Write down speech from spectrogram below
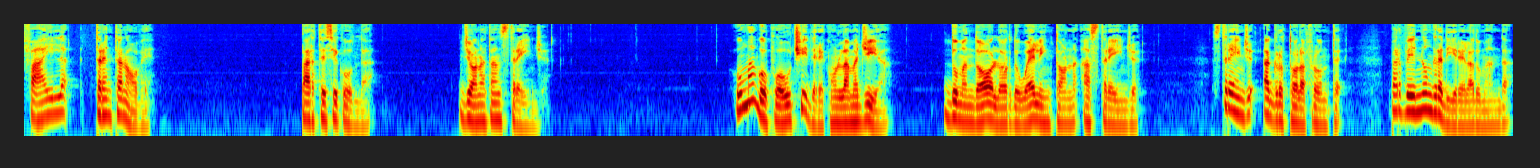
File 39 Parte seconda Jonathan Strange Un mago può uccidere con la magia? domandò Lord Wellington a Strange. Strange aggrottò la fronte. Parve non gradire la domanda.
